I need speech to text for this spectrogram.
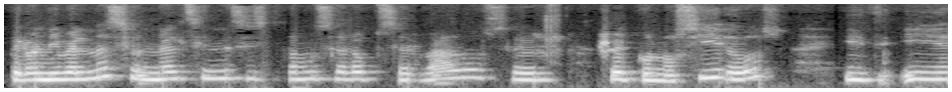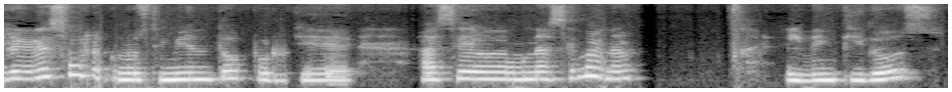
pero a nivel nacional sí necesitamos ser observados, ser reconocidos y, regreso al reconocimiento porque hace una semana, el 22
